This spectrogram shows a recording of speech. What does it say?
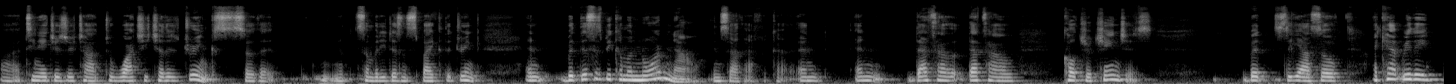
uh, teenagers are taught to watch each other's drinks so that somebody doesn't spike the drink. And but this has become a norm now in South Africa, and and that's how that's how culture changes. But so yeah, so I can't really,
